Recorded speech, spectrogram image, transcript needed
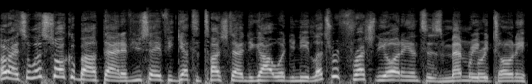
All right, so let's talk about that. If you say if he gets a touchdown, you got what you need. Let's refresh the audience's memory, Tony.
